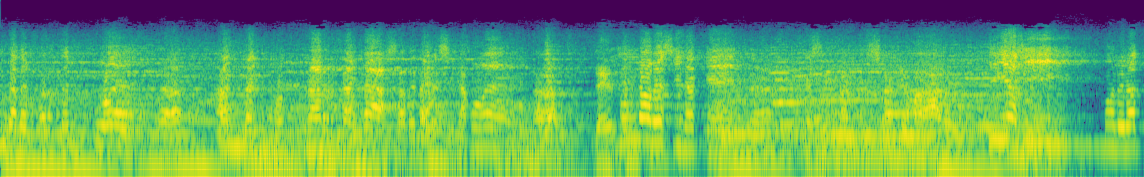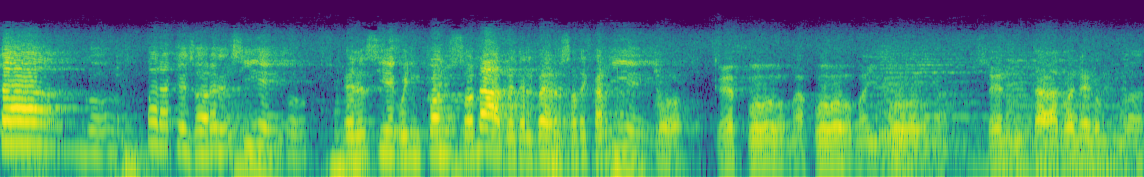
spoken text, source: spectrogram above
Iba de puerta en puerta hasta encontrar la casa de la vecina muerta, de la vecina aquella que se cansó de amar y así molera tango para que llore el ciego, el ciego inconsolable del verso de Carriego que fuma, fuma y fuma sentado en el umbral.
